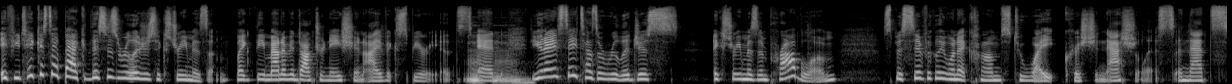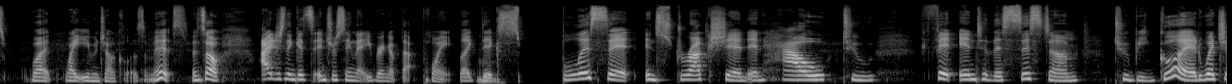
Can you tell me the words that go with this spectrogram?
if you take a step back this is religious extremism like the amount of indoctrination i've experienced. And mm-hmm. the united states has a religious extremism problem specifically when it comes to white christian nationalists. And that's what white evangelicalism is. And so i just think it's interesting that you bring up that point like the mm. explicit instruction in how to fit into this system to be good which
